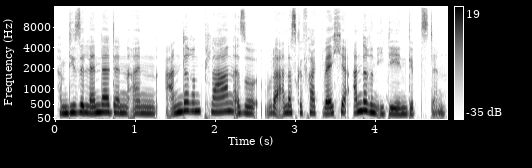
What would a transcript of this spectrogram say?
Haben diese Länder denn einen anderen Plan? Also, oder anders gefragt, welche anderen Ideen gibt's denn?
